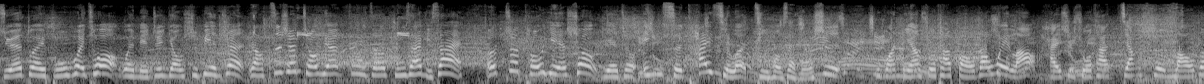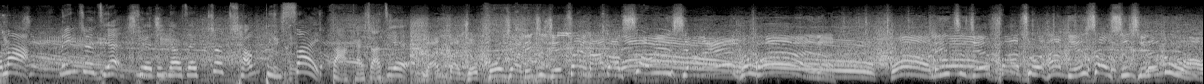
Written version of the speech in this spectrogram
绝对不会错。卫冕军勇士变阵，让资深球员负责主宰比赛，而这头野兽也就因此开启了季后赛模式。不管你要说他宝刀未老，还是说他姜是老的辣，林志杰确定要在这场比赛大开杀戒。篮板球拨一下，林志杰再拿到，哨一响哎，很快哇，林志杰发出了他年少时期的怒吼！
